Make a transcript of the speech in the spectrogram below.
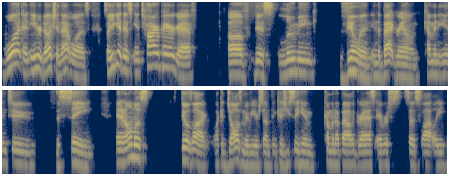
What an introduction that was. So you get this entire paragraph of this looming villain in the background coming into the scene. And it almost feels like like a Jaws movie or something because you see him coming up out of the grass ever so slightly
